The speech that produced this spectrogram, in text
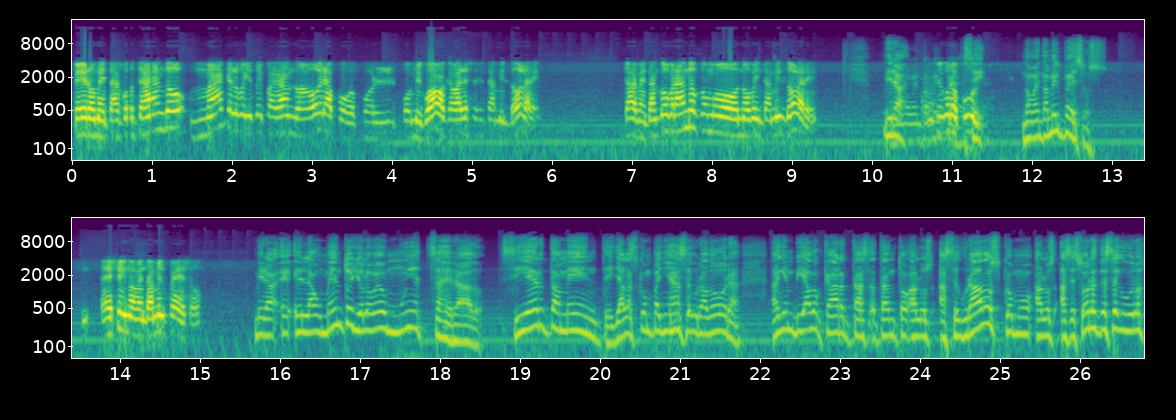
pero me está costando más que lo que yo estoy pagando ahora por, por, por mi guagua que vale 60 mil dólares. O sea, me están cobrando como 90 mil dólares. Mira, Un seguro full. sí, 90 mil pesos. Eh, sí, 90 mil pesos. Mira, e- el aumento yo lo veo muy exagerado. ciertamente ya las compañías aseguradoras han enviado cartas a tanto a los asegurados como a los asesores de seguros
